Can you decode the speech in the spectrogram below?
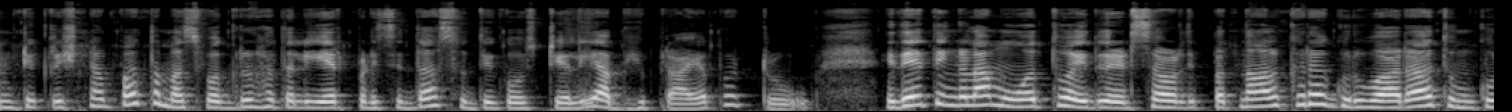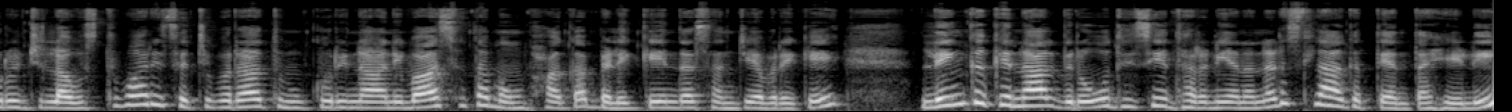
ಎಂಟಿ ಕೃಷ್ಣಪ್ಪ ತಮ್ಮ ಸ್ವಗೃಹದಲ್ಲಿ ಏರ್ಪಡಿಸಿದ್ದ ಸುದ್ದಿಗೋಷ್ಠಿಯಲ್ಲಿ ಅಭಿಪ್ರಾಯಪಟ್ಟರು ಇದೇ ತಿಂಗಳ ಮೂವತ್ತು ಐದು ಎರಡ್ ಸಾವಿರದ ಇಪ್ಪತ್ನಾಲ್ಕರ ಗುರುವಾರ ತುಮಕೂರು ಜಿಲ್ಲಾ ಉಸ್ತುವಾರಿ ಸಚಿವರ ತುಮಕೂರಿನ ನಿವಾಸದ ಮುಂಭಾಗ ಬೆಳಗ್ಗೆಯಿಂದ ಸಂಜೆಯವರೆಗೆ ಲಿಂಕ್ ಕೆನಾಲ್ ವಿರೋಧಿಸಿ ಧರಣಿಯನ್ನು ನಡೆಸಲಾಗುತ್ತೆ ಅಂತ ಹೇಳಿ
